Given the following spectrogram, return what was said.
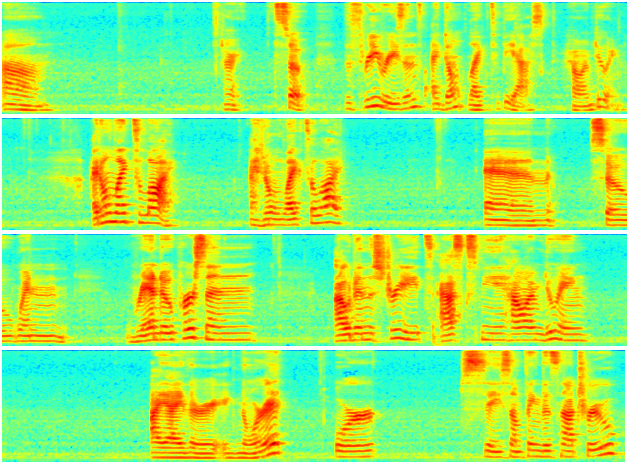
Um, all right, so the three reasons I don't like to be asked how I'm doing. I don't like to lie. I don't like to lie. And so when rando person out in the streets asks me how I'm doing, I either ignore it or say something that's not true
